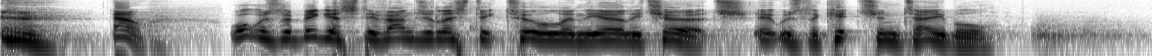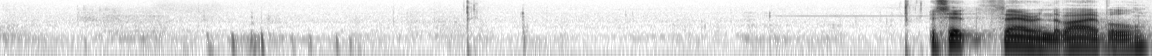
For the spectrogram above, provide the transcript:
now, what was the biggest evangelistic tool in the early church? It was the kitchen table. Is it there in the Bible?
